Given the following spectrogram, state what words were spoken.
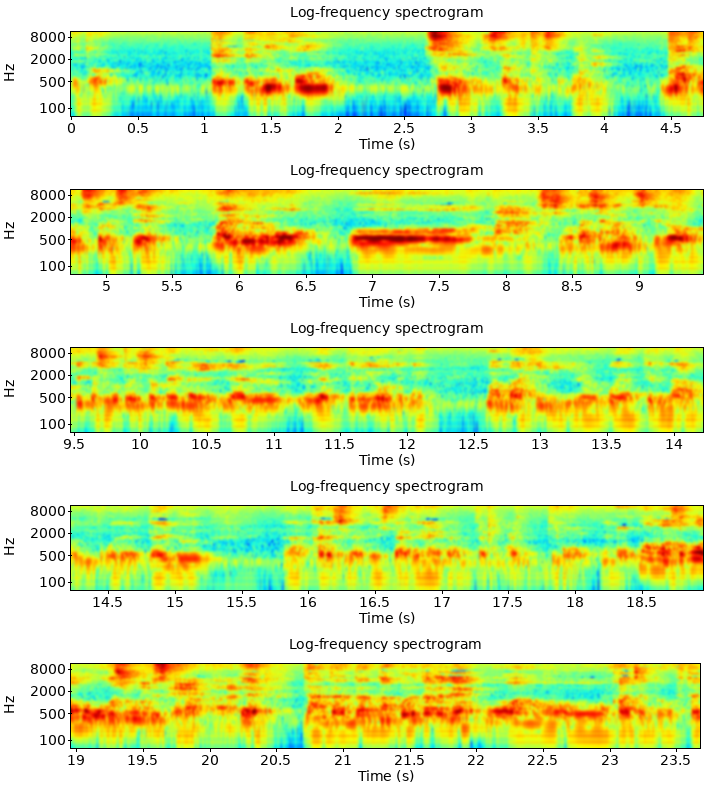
えっとえ N 本ツールに勤めてますよね、まあそう勤めててまあいろいろおまあ口も達者なんですけど結構仕事を一生懸命やるやってるようでね。まあまあ日々いろいろこうやってるなというところでだいぶあ彼氏ができた出ないかみたいなのが入っていてね。まあまあそこはもうお年頃ですから。ね。はい。ええ。だんだんだんだんこれからねもうあのお母ちゃんと二人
